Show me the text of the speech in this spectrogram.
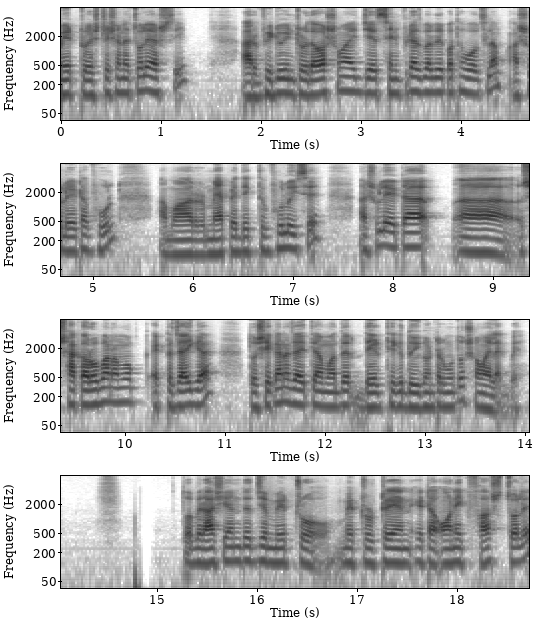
মেট্রো স্টেশনে চলে আসছি। আর ভিডিও ইন্ট্রো দেওয়ার সময় যে সেন্ট পিটার্সবার্গের কথা বলছিলাম, আসলে এটা ভুল। আমার ম্যাপে দেখতে ভুল হয়েছে আসলে এটা সাকারোভা নামক একটা জায়গা। তো সেখানে যাইতে আমাদের দেড় থেকে দুই ঘণ্টার মতো সময় লাগবে। তবে রাশিয়ানদের যে মেট্রো মেট্রো ট্রেন এটা অনেক ফাস্ট চলে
